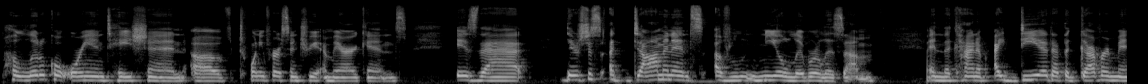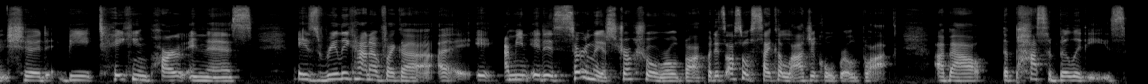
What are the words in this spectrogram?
political orientation of 21st century Americans is that there's just a dominance of neoliberalism and the kind of idea that the government should be taking part in this is really kind of like a, a it, I mean, it is certainly a structural roadblock, but it's also a psychological roadblock about the possibilities.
